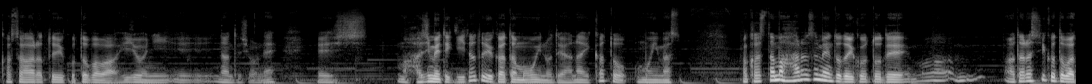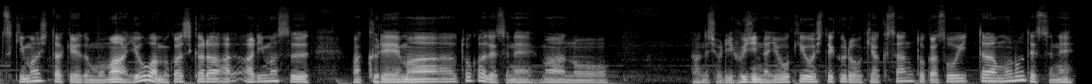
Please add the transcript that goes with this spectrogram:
笠原という言葉は非常に、えー、何でしょうね、えーまあ、初めて聞いたという方も多いのではないかと思います。ま、カスタマーハラスメントということで、まあ、新しい言葉つきましたけれども、まあ、要は昔からあります、まあ、クレーマーとかですね、まあ、あの、なんでしょう、理不尽な要求をしてくるお客さんとか、そういったものですね、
